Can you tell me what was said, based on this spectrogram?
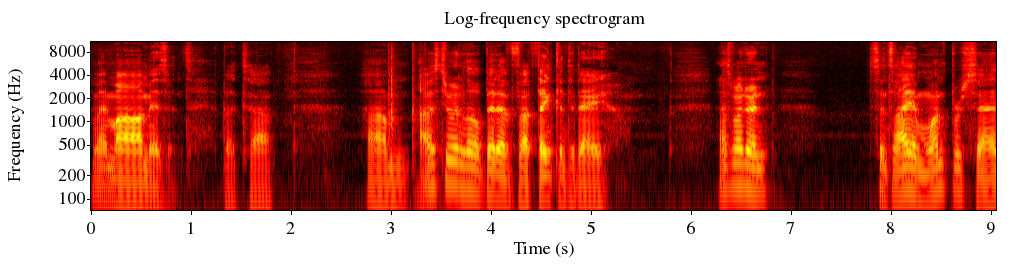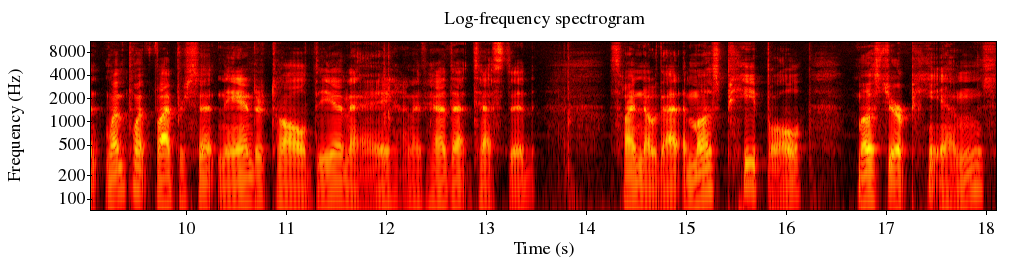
And my mom isn't. But uh, um, I was doing a little bit of uh, thinking today. I was wondering, since I am 1%, 1.5% Neanderthal DNA, and I've had that tested, so I know that, and most people, most Europeans,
